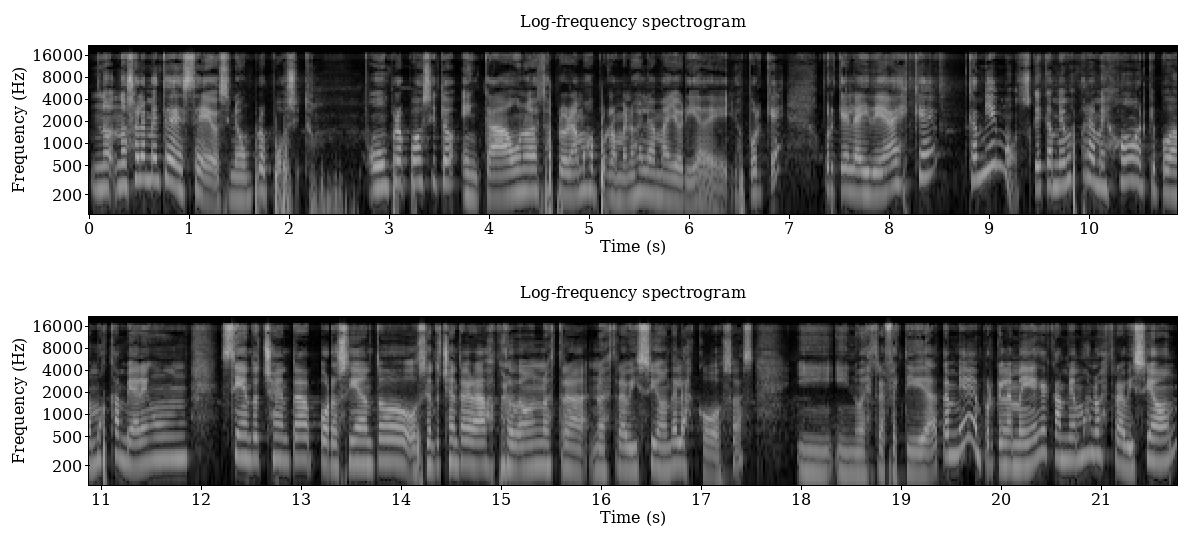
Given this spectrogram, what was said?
no, no solamente deseo, sino un propósito un propósito en cada uno de estos programas o por lo menos en la mayoría de ellos. ¿Por qué? Porque la idea es que cambiemos, que cambiemos para mejor, que podamos cambiar en un 180% o 180 grados, perdón, nuestra, nuestra visión de las cosas y, y nuestra efectividad también, porque en la medida que cambiamos nuestra visión,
